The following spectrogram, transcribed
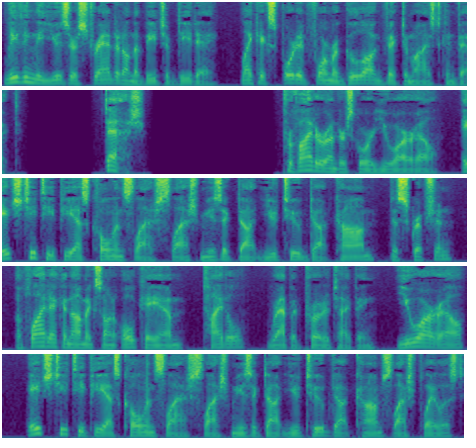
leaving the user stranded on the beach of D Day, like exported former Gulag victimized convict. Dash. Provider underscore URL, https colon slash slash music.youtube.com, description, applied economics on OLKM, title, rapid prototyping, URL, https colon slash slash music.youtube.com slash playlist,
